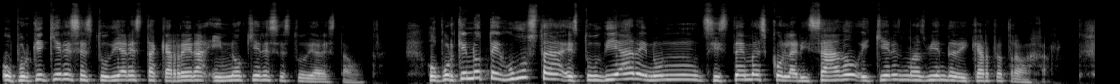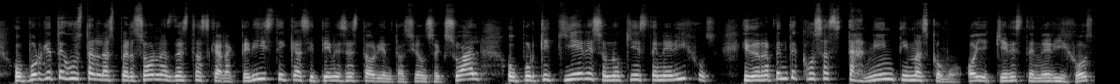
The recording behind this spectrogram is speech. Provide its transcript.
O por qué quieres estudiar esta carrera y no quieres estudiar esta otra. ¿O por qué no te gusta estudiar en un sistema escolarizado y quieres más bien dedicarte a trabajar? ¿O por qué te gustan las personas de estas características y tienes esta orientación sexual? ¿O por qué quieres o no quieres tener hijos? Y de repente cosas tan íntimas como, oye, ¿quieres tener hijos?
